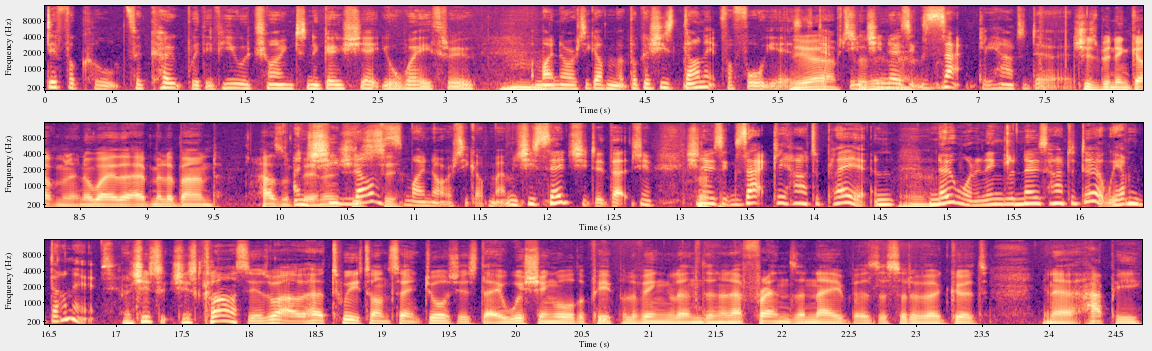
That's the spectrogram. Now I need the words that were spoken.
difficult to cope with if you were trying to negotiate your way through a minority government because she's done it for four years Mm. Yeah, as deputy and she knows exactly how to do it She's been in government in a way that Ed Miliband hasn't and been. she she's loves minority government. I mean, she said she did that. She, she knows exactly how to play it, and no one in England knows how to do it. We haven't done it. And she's she's classy as well. Her tweet on St George's Day, wishing all the people of England and her friends and neighbours a sort of a good, you know, happy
